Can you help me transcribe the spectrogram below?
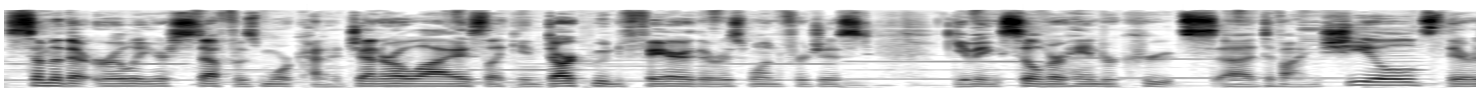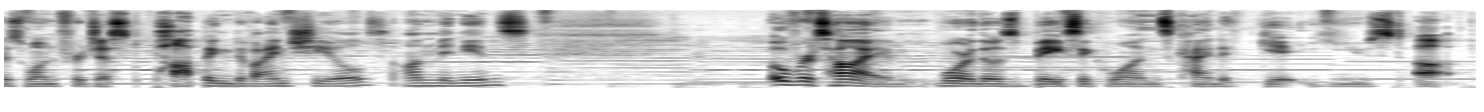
some of the earlier stuff was more kind of generalized. Like in Darkmoon Faire, there was one for just giving Silverhand recruits uh, Divine Shields. There was one for just popping Divine Shield on minions. Over time, more of those basic ones kind of get used up.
